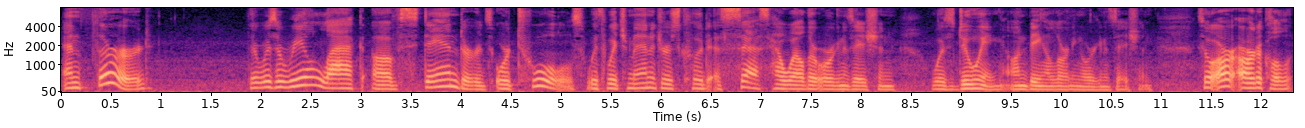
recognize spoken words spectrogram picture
And third, there was a real lack of standards or tools with which managers could assess how well their organization was doing on being a learning organization. So our article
